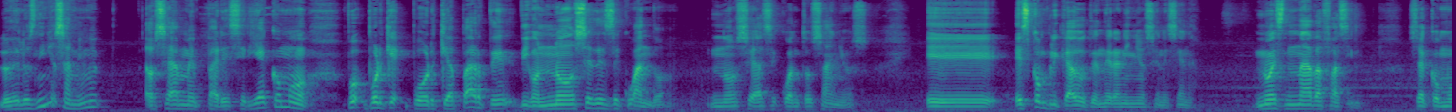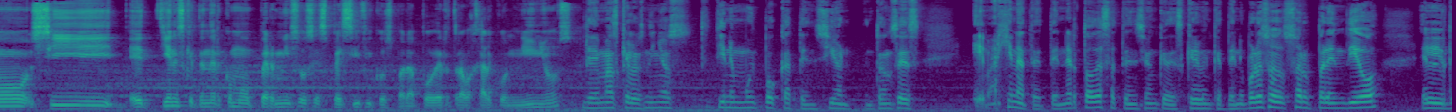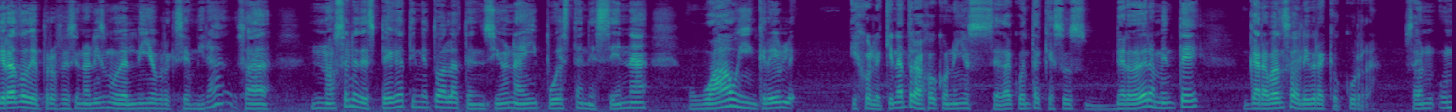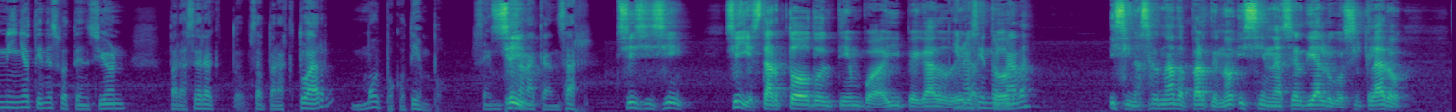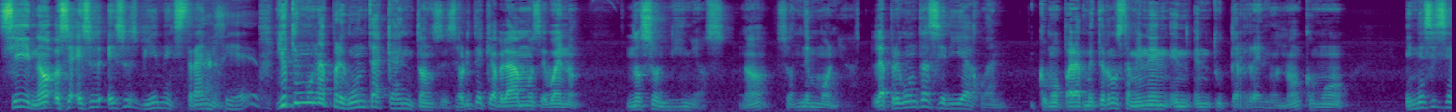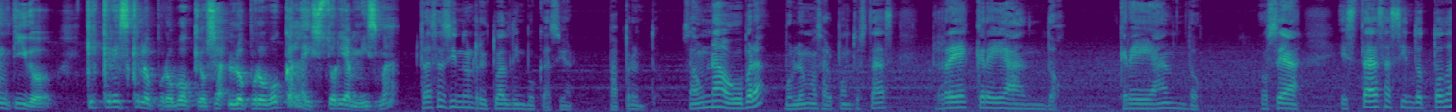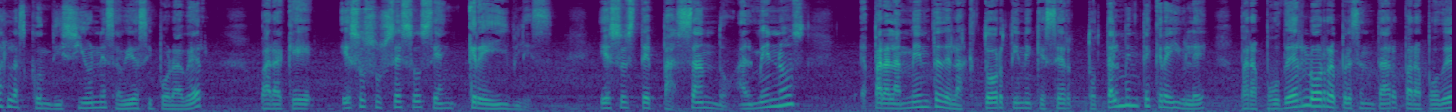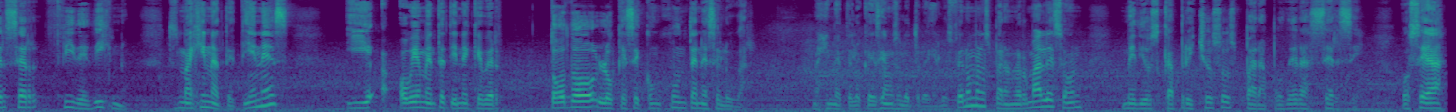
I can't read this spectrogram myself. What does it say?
Lo de los niños a mí me, o sea, me parecería como, porque, porque aparte, digo, no sé desde cuándo, no sé hace cuántos años, eh, es complicado tener a niños en escena. No es nada fácil. O sea, como si eh, tienes que tener como permisos específicos para poder trabajar con niños. Y además que los niños tienen muy poca atención. Entonces, imagínate, tener toda esa atención que describen que tiene. Por eso sorprendió el grado de profesionalismo del niño, porque se mira, o sea, no se le despega, tiene toda la atención ahí puesta en escena. ¡Wow! Increíble. Híjole, quien ha trabajado con niños se da cuenta que eso es verdaderamente garbanzo de libra que ocurra. O sea, un, niño tiene su atención para hacer o sea, para actuar muy poco tiempo. Se empiezan a cansar. Sí, sí, sí. Sí, estar todo el tiempo ahí pegado de. ¿Y no haciendo nada? Y sin hacer nada aparte, ¿no? Y sin hacer diálogo, sí, claro. Sí, ¿no? O sea, eso, eso es bien extraño. Así es. Yo tengo una pregunta acá entonces, ahorita que hablábamos de, bueno, no son niños, ¿no? Son demonios. La pregunta sería, Juan, como para meternos también en, en tu terreno, ¿no? Como en ese sentido, ¿qué crees que lo provoque? O sea, ¿lo provoca la historia misma? Estás haciendo un ritual de invocación, para pronto. O sea, una obra, volvemos al punto, estás recreando, creando. O sea, estás haciendo todas las condiciones habidas y por haber para que esos sucesos sean creíbles. Eso esté pasando. Al menos para la mente del actor tiene que ser totalmente creíble para poderlo representar, para poder ser fidedigno. Entonces imagínate, tienes y obviamente tiene que ver todo lo que se conjunta en ese lugar. Imagínate lo que decíamos el otro día. Los fenómenos paranormales son medios caprichosos para poder hacerse. O sea,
